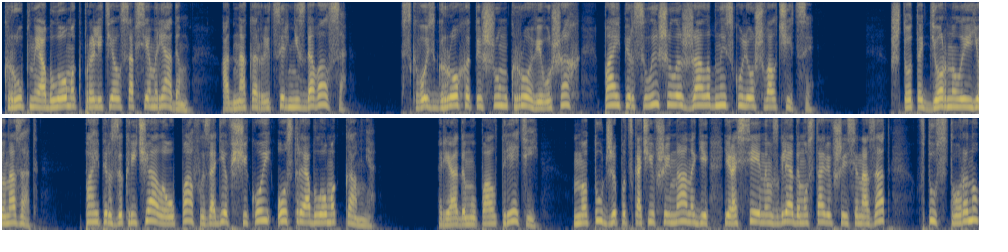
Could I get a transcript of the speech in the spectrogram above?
Крупный обломок пролетел совсем рядом, однако рыцарь не сдавался. Сквозь грохот и шум крови в ушах Пайпер слышала жалобный скулёж волчицы. Что-то дернуло ее назад. Пайпер закричала, упав и задев щекой острый обломок камня. Рядом упал третий, но тут же подскочивший на ноги и рассеянным взглядом уставившийся назад — в ту сторону,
